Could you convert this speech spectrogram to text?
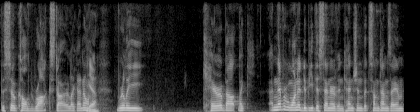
the so-called rock star. Like I don't Yeah. really care about like I've never wanted to be the center of intention, but sometimes I am.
